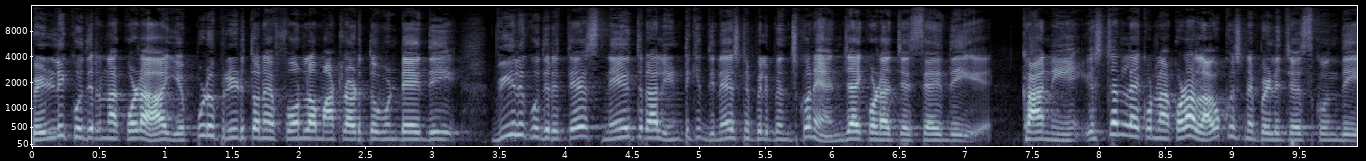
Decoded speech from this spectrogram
పెళ్ళి కుదిరినా కూడా ఎప్పుడు ప్రియుడితోనే ఫోన్లో మాట్లాడుతూ ఉండేది. వీలు కుదిరితే స్నేహితురాలు ఇంటికి దినేష్ని పిలిపించుకొని ఎంజాయ్ కూడా చేసేది. కానీ ఇష్టం లేకున్నా కూడా లవకృష్ణ పెళ్ళి చేసుకుంది.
